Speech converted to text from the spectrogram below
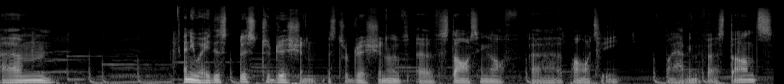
Um, anyway, this this tradition, this tradition of, of starting off a party by having the first dance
